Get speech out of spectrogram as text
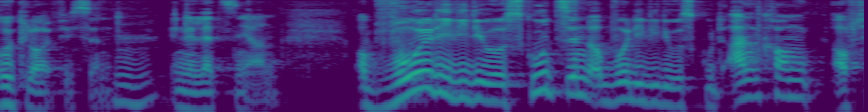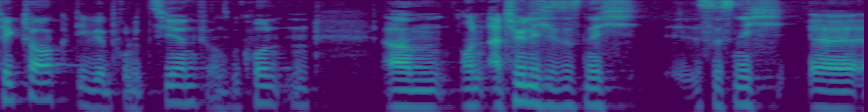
rückläufig sind mhm. in den letzten Jahren. Obwohl die Videos gut sind, obwohl die Videos gut ankommen auf TikTok, die wir produzieren für unsere Kunden, ähm, und natürlich ist es nicht, ist es nicht äh,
